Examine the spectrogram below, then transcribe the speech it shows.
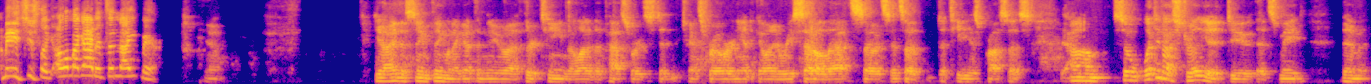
I mean, it's just like, oh my God, it's a nightmare. Yeah. Yeah, I had the same thing when I got the new uh, 13. A lot of the passwords didn't transfer over, and you had to go in and reset all that. So it's it's a, a tedious process. Yeah. Um, so, what did Australia do that's made them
